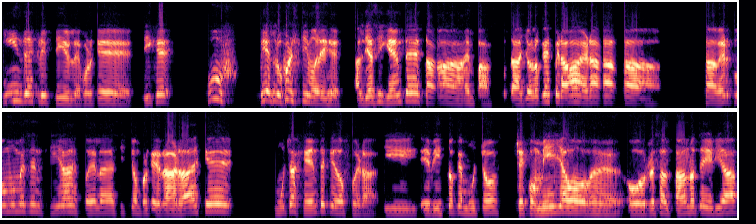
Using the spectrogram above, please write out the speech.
indescriptible porque dije, uff, fui el último, dije. Al día siguiente estaba en paz. O sea, yo lo que esperaba era saber cómo me sentía después de la decisión, porque la verdad es que mucha gente quedó fuera y he visto que muchos, entre comillas o, eh, o resaltando, te diría,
